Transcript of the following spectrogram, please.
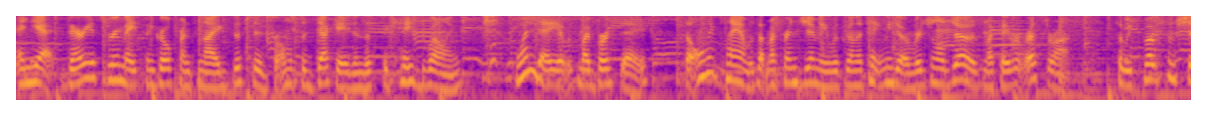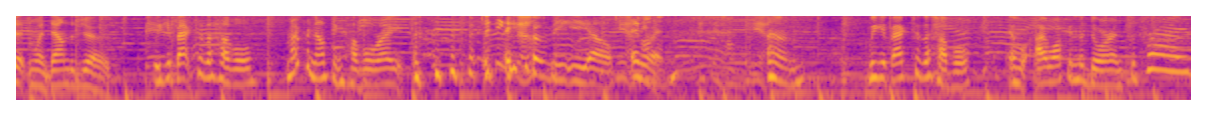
And yet, various roommates and girlfriends and I existed for almost a decade in this decayed dwelling. One day, it was my birthday. The only plan was that my friend Jimmy was going to take me to Original Joe's, my favorite restaurant. So we smoked some shit and went down to Joe's. We get back to the hovel. Am I pronouncing hovel right? it's think so. H-O-V-E-L. Anyway, Hummel. I say Hummel, yeah. um, we get back to the hovel, and I walk in the door, and surprise,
